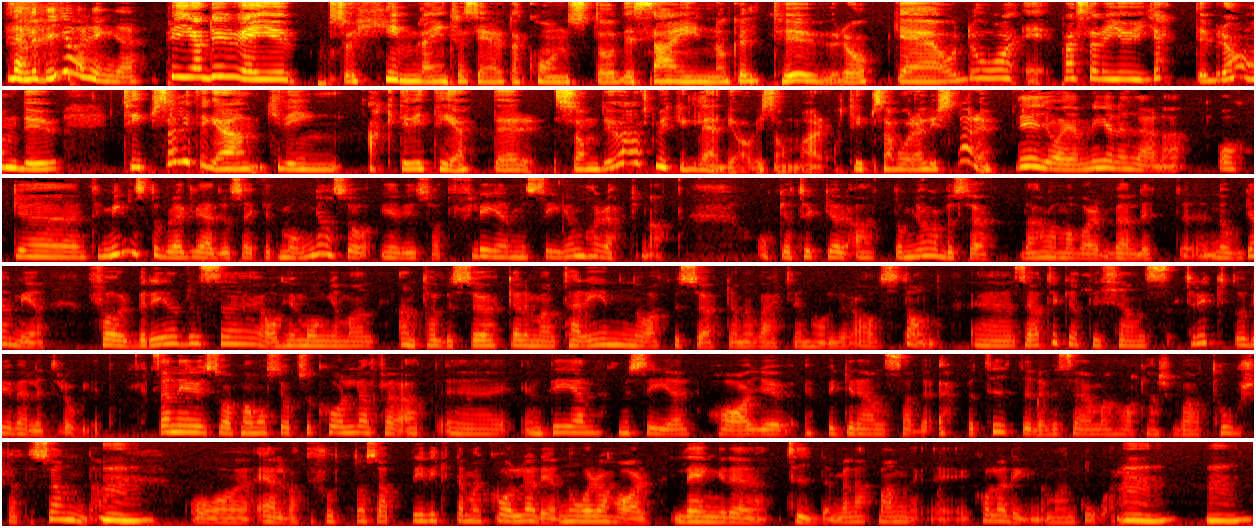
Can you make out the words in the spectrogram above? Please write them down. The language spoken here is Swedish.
Nej men det gör inget. Pia, du är ju så himla intresserad av konst och design och kultur och, eh, och då eh, passar det ju jättebra om du tipsar lite grann kring aktiviteter som du har haft mycket glädje av i sommar och tipsar våra lyssnare. Det gör jag mer än gärna. Och eh, till min stora glädje och säkert många så är det ju så att fler museum har öppnat. Och jag tycker att de jag har besökt, där har man varit väldigt eh, noga med förberedelse och hur många man, antal besökare man tar in och att besökarna verkligen håller avstånd. Eh, så jag tycker att det känns tryggt och det är väldigt roligt. Sen är det ju så att man måste också kolla för att eh, en del museer har ju ett begränsade öppettider, det vill säga man har kanske bara torsdag till söndag Mm. och 11 till 17 så att det är viktigt att man kollar det. Några har längre tider men att man eh, kollar det innan man går. Mm. Mm.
